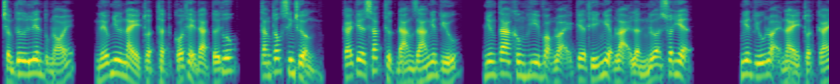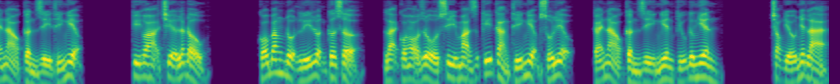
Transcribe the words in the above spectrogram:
chấm tư liên tục nói, nếu như này thuật thật có thể đạt tới thuốc, tăng tốc sinh trưởng, cái kia xác thực đáng giá nghiên cứu, nhưng ta không hy vọng loại kia thí nghiệm lại lần nữa xuất hiện nghiên cứu loại này thuật cái nào cần gì thí nghiệm? Kỳ họa chia lắc đầu. Có băng độn lý luận cơ sở, lại có họ rổ xì mà kỹ càng thí nghiệm số liệu, cái nào cần gì nghiên cứu đương nhiên. Trọng yếu nhất là,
